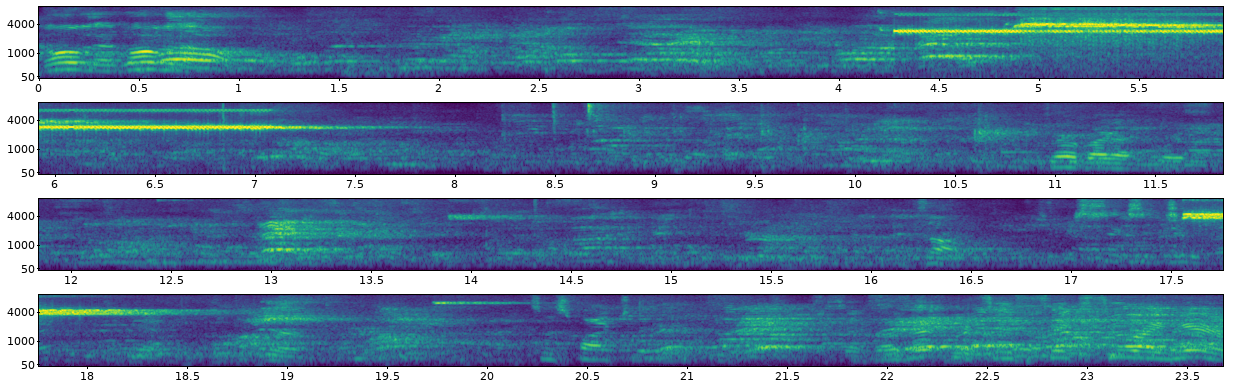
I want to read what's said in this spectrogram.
Go over there, go over there. Sure, if I got man. What's up? It's six and two, right? Here. It says five two. Does it? It says six two right here.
